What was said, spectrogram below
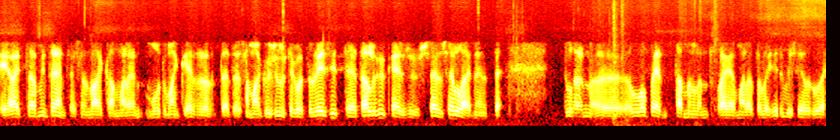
ei haittaa mitään. Tässä on aikaa. Mä olen muutaman kerran tätä samaa kysymystä koettanut esittää. Ja tämä on lyhykäisyys sellainen, että tuolla äh, Lopen Tammelan rajamaalla tuolla Hirviseurue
